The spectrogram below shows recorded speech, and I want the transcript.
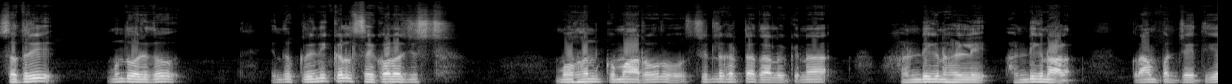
ಸದರಿ ಮುಂದುವರಿದು ಇಂದು ಕ್ಲಿನಿಕಲ್ ಸೈಕಾಲಜಿಸ್ಟ್ ಮೋಹನ್ ಕುಮಾರ್ ಅವರು ಶಿಡ್ಲಘಟ್ಟ ತಾಲೂಕಿನ ಹಂಡಿಗನಹಳ್ಳಿ, ಹಂಡಿಗನಾಳ ಗ್ರಾಮ ಪಂಚಾಯಿತಿಯ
